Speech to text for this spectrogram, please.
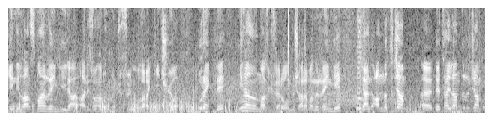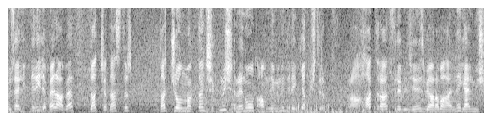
Yeni lansman rengiyle Arizona turuncusu olarak geçiyor. Bu renkle inanılmaz güzel olmuş arabanın rengi. Yani anlatacağım, e, detaylandıracağım özellikleriyle beraber Dacia Duster Dacia olmaktan çıkmış Renault amblemini direkt yapıştırıp rahat rahat sürebileceğiniz bir araba haline gelmiş.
